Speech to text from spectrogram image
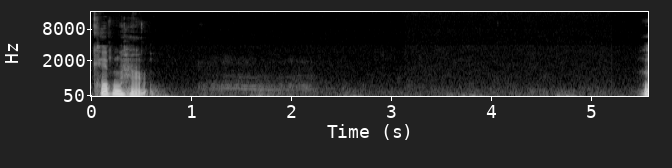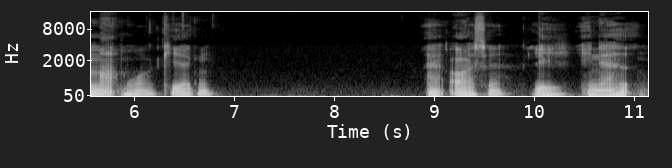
København. Marmorkirken er også lige i nærheden.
